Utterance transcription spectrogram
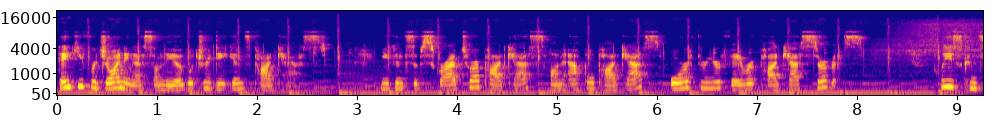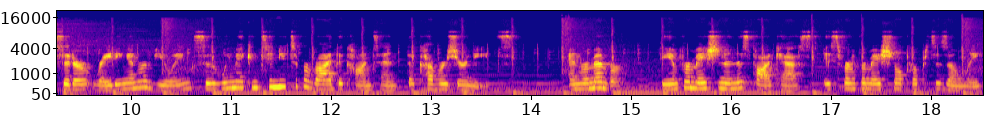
Thank you for joining us on the Ogletree Deakins podcast. You can subscribe to our podcast on Apple Podcasts or through your favorite podcast service. Please consider rating and reviewing so that we may continue to provide the content that covers your needs. And remember, the information in this podcast is for informational purposes only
